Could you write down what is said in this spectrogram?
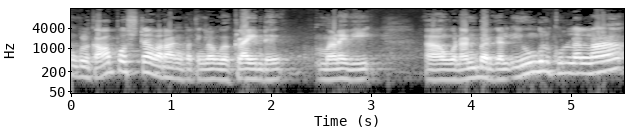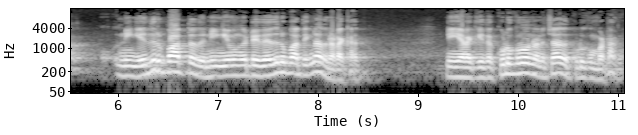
உங்களுக்கு ஆப்போசிட்டாக வராங்க பார்த்தீங்களா உங்கள் கிளைண்ட்டு மனைவி ஆஹ் உங்க நண்பர்கள் இவங்களுக்குள்ளெல்லாம் நீங்கள் எதிர்பார்த்தது நீங்கள் இவங்ககிட்ட இதை எதிர்பார்த்தீங்கன்னா அது நடக்காது. நீங்கள் எனக்கு இதை கொடுக்கணும்னு நினச்சா அது கொடுக்க மாட்டாங்க.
